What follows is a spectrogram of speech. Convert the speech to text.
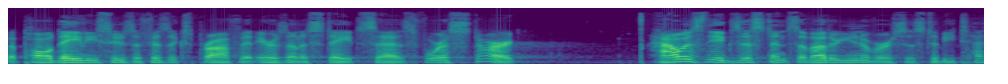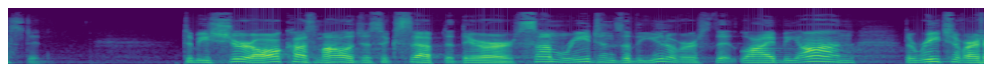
But Paul Davies, who's a physics prof at Arizona State, says for a start, how is the existence of other universes to be tested? To be sure, all cosmologists accept that there are some regions of the universe that lie beyond the reach of our,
